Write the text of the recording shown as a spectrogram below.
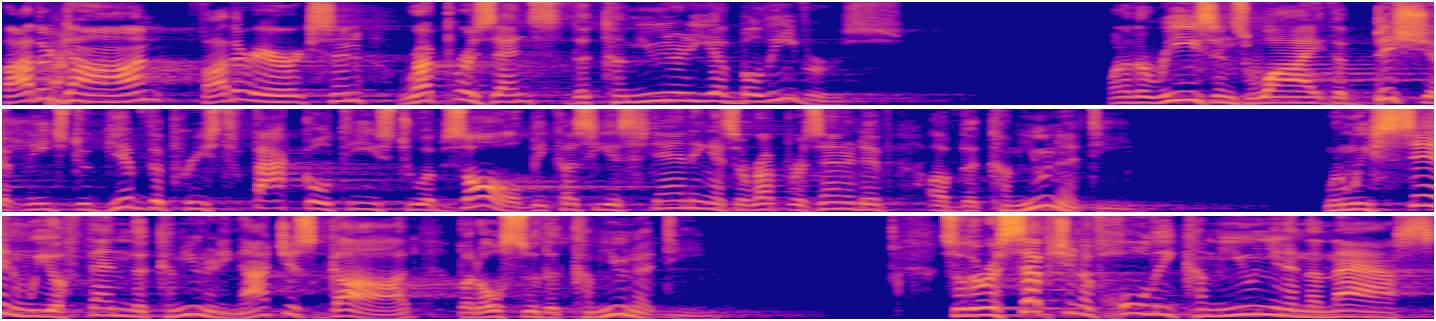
Father Don, Father Erickson represents the community of believers. One of the reasons why the bishop needs to give the priest faculties to absolve, because he is standing as a representative of the community. When we sin, we offend the community, not just God, but also the community. So the reception of Holy Communion in the Mass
